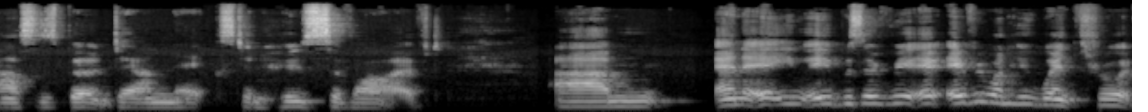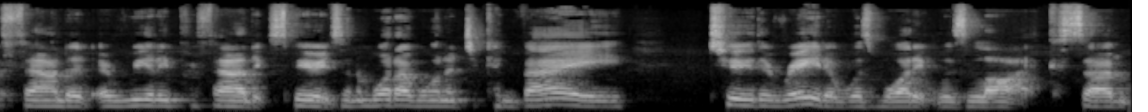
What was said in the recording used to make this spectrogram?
house is burnt down next and who's survived um, and it, it was a re- everyone who went through it found it a really profound experience. And what I wanted to convey to the reader was what it was like. So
